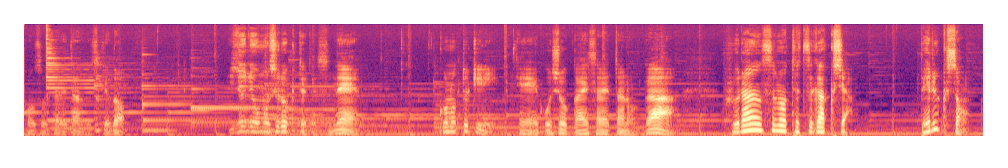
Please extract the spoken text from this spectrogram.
放送されたんですけど非常に面白くてですねこの時に、えー、ご紹介されたのがフランスの哲学者ベルクソン。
